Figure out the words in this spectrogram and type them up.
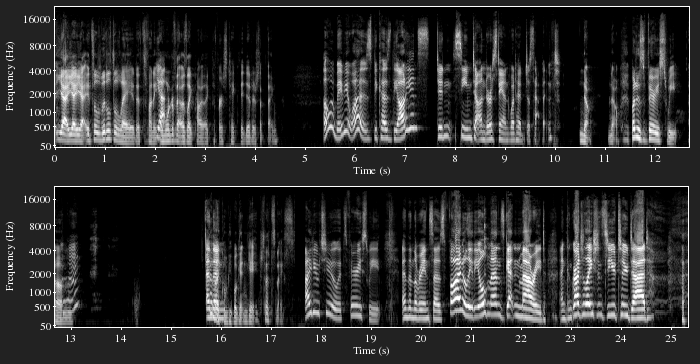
yeah, yeah, yeah. It's a little delayed. It's funny. Yeah. I wonder if that was like probably like the first take they did or something. Oh, maybe it was because the audience didn't seem to understand what had just happened. No, no. But it was very sweet. Um Mhm. I And then like when people get engaged. That's nice. I do too. It's very sweet. And then Lorraine says, "Finally, the old man's getting married, and congratulations to you too, Dad." That's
